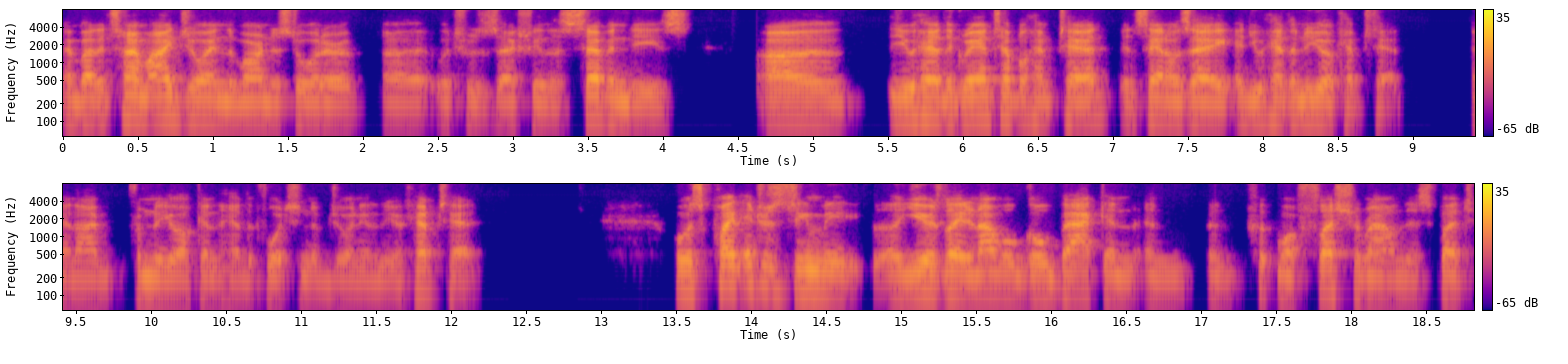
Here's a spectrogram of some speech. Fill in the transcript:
and by the time I joined the Martinist Order, which was actually in the seventies, you had the Grand Temple Heptad in San Jose, and you had the New York Heptad. And I'm from New York and had the fortune of joining the New York Heptad what was quite interesting to me uh, years later, and I will go back and, and, and put more flesh around this, but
